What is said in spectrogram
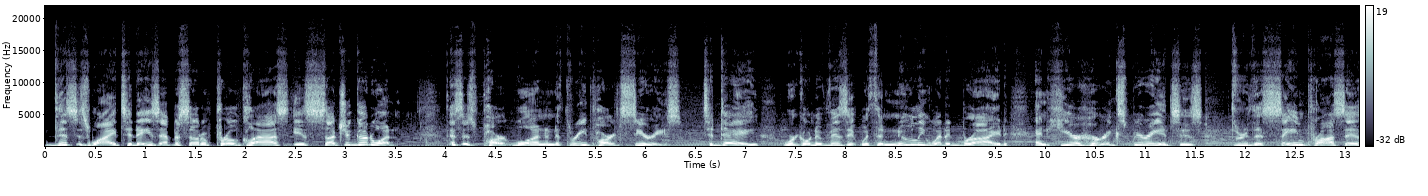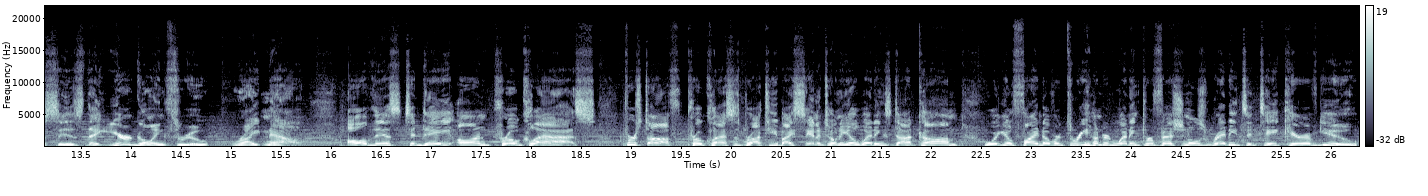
This is why today's episode of Pro Class is such a good one. This is part one in a three part series. Today, we're going to visit with a newly wedded bride and hear her experiences through the same processes that you're going through right now. All this today on Pro Class. First off, Pro Class is brought to you by SanAntonioWeddings.com, where you'll find over 300 wedding professionals ready to take care of you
